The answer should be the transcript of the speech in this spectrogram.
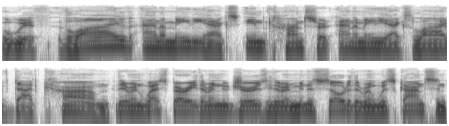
with Live Animaniacs in concert, animaniacslive.com. They're in Westbury, they're in New Jersey, they're in Minnesota, they're in Wisconsin,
